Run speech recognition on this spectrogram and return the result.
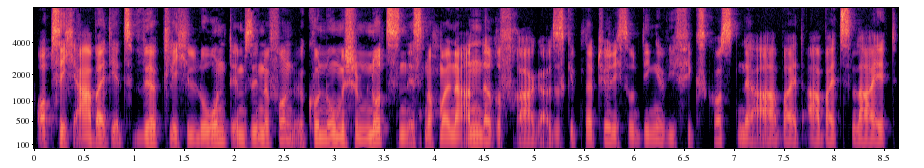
Ob sich Arbeit jetzt wirklich lohnt im Sinne von ökonomischem Nutzen, ist nochmal eine andere Frage. Also es gibt natürlich so Dinge wie Fixkosten der Arbeit, Arbeitsleid,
